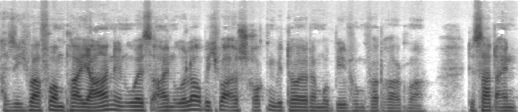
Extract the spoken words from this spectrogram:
Also ich war vor ein paar Jahren in den USA in Urlaub. Ich war erschrocken, wie teuer der Mobilfunkvertrag war. Das hat ein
